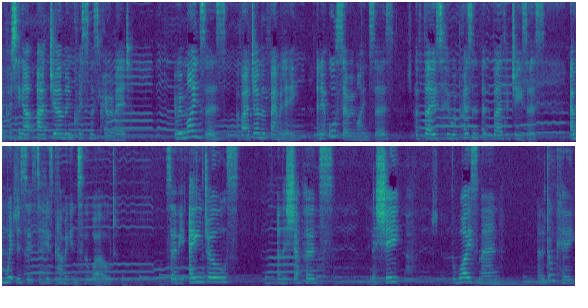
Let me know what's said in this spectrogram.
putting up our German Christmas pyramid. It reminds us of our German family and it also reminds us of those who were present at the birth of Jesus and witnesses to his coming into the world. So the angels and the shepherds, the sheep, the wise men, and a donkey.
